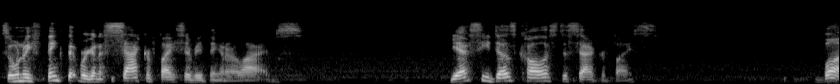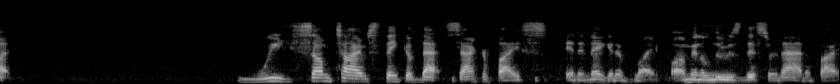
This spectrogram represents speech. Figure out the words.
So when we think that we're going to sacrifice everything in our lives, yes, He does call us to sacrifice, but we sometimes think of that sacrifice in a negative light. Well, I'm going to lose this or that if I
